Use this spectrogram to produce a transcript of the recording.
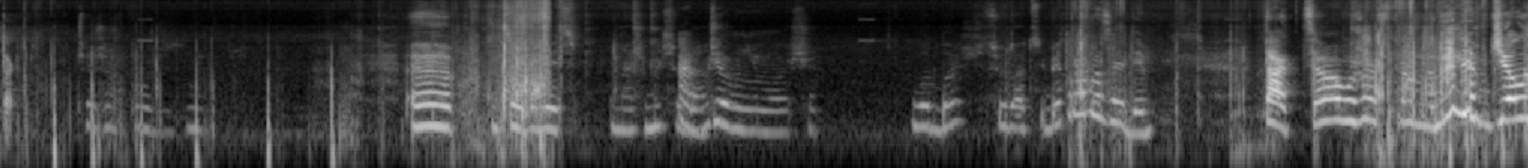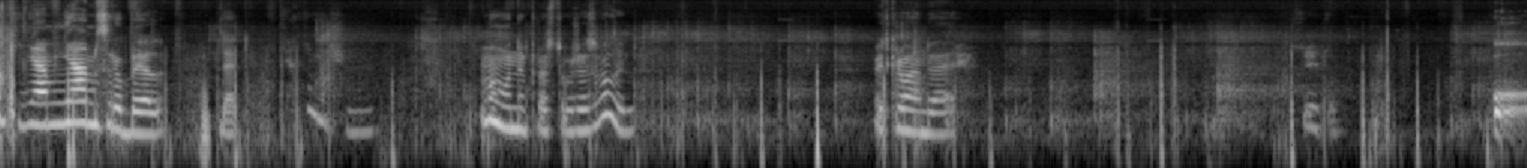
Так. Чи жартуєш? Е, це дивись. Нажми А, сюди. бджоли нема ще. От бачиш, сюди тобі треба зайди. Так, це вже странно. Мене бджолки ням-ням зробили. Де ти? Ну, вони просто вже звалили. Відкриваємо двері. О,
